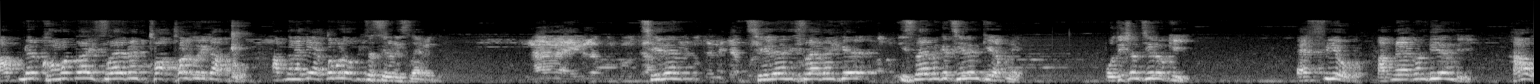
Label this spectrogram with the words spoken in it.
আপনার ক্ষমতা ইসলাম ব্যাংক থরথর করে কাঁপতো আপনি নাকি এত বড় অফিসার ছিলেন ইসলাম ব্যাংকে। ছিলেন। ছিলেন ইসলাম ব্যাংকে ইসলাম ব্যাংকে ছিলেন কি আপনি? পজিশন ছিল কি? এসপিও আপনি এখন ডিএমডি হাও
